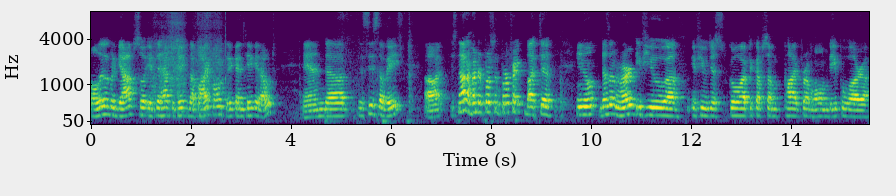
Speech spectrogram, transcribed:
a little bit gap so if they have to take the pipe out they can take it out. And uh, this is the way uh, it's not 100% perfect but uh, you know doesn't hurt if you uh, if you just go pick up some pipe from Home Depot or uh,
